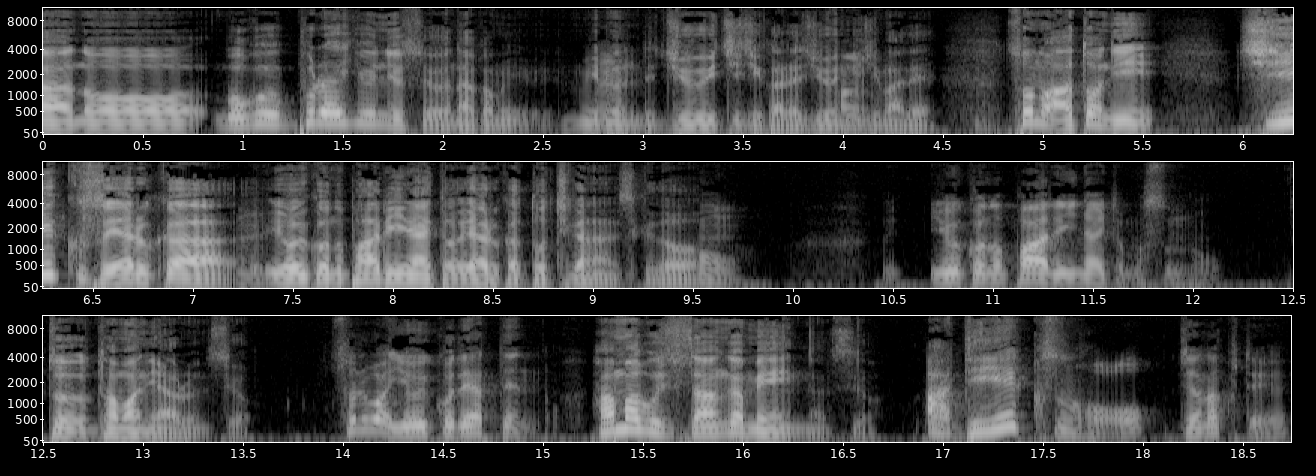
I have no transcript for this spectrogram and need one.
あの僕、プロ野球ニュースを中見見るんで、11時から12時まで。その後に、CX やるか、うんよい子のパーリーナイトやるかどっちかなんですけど、うん。良い子のパーリーナイトもすんの？ちょっとたまにあるんですよ。それは良い子でやってんの？浜口さんがメインなんですよ。あ、DX の方？じゃなくて？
